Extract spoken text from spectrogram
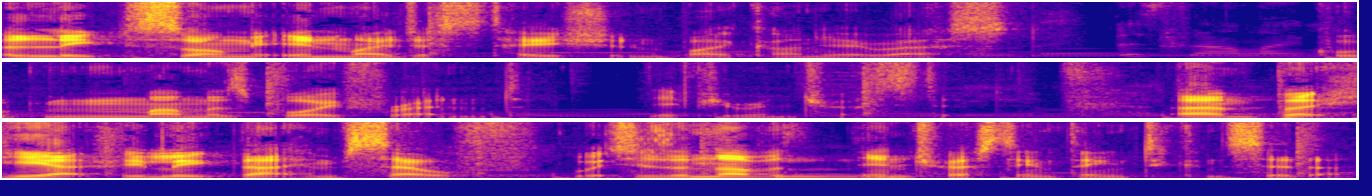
a leaked song in my dissertation by Kanye West called Mama's Boyfriend, if you're interested. Um, but he actually leaked that himself, which is another interesting thing to consider.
